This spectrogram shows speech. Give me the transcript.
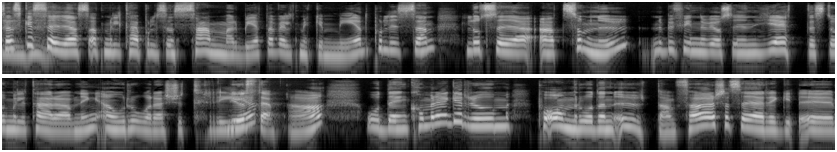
Sen ska sägas att militärpolisen samarbetar väldigt mycket med polisen. Låt säga att som nu, nu befinner vi oss i en jättestor militärövning, Aurora 23. Just det. Ja, och den kommer äga rum på områden utanför så att säga reg, eh,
